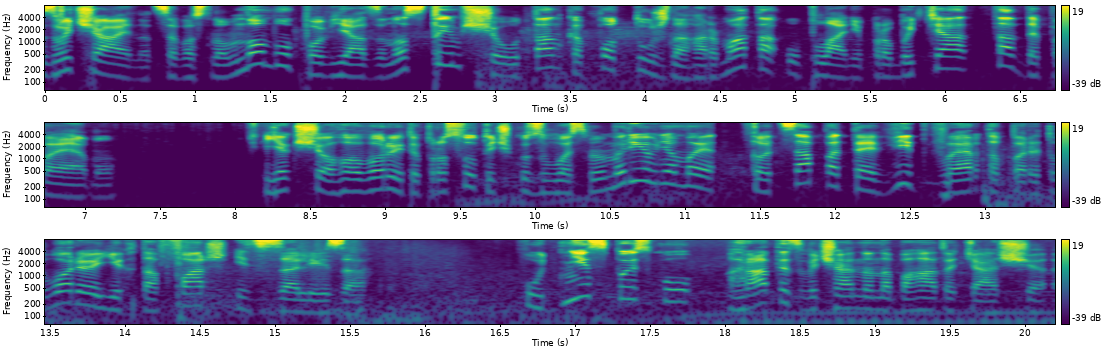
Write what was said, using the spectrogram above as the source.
Звичайно, це в основному пов'язано з тим, що у танка потужна гармата у плані пробиття та ДПМу. Якщо говорити про сутичку з восьмими рівнями, то ця ПТ відверто перетворює їх на фарш із заліза. У дні списку грати, звичайно, набагато тяжче,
